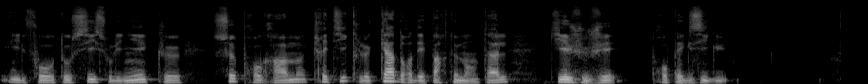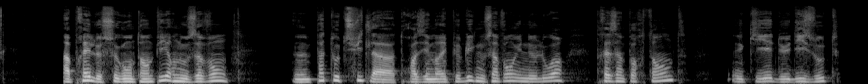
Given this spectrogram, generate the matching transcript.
il faut aussi souligner que ce programme critique le cadre départemental qui est jugé trop exigu. Après le Second Empire, nous avons, euh, pas tout de suite la Troisième République, nous avons une loi très importante euh, qui est du 10 août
